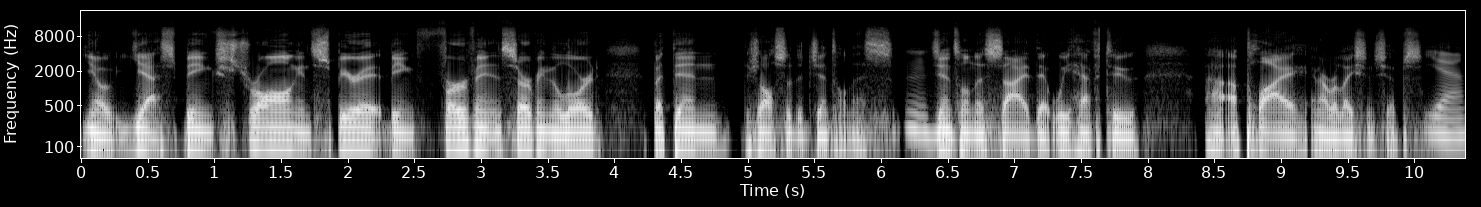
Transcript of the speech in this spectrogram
you know, yes, being strong in spirit, being fervent in serving the Lord, but then there's also the gentleness, Mm-hmm. gentleness side that we have to uh, apply in our relationships. Yeah.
